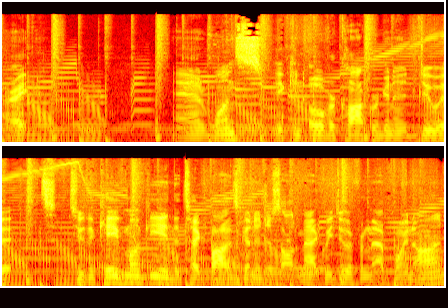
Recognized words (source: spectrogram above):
Alright. And once it can overclock, we're going to do it to the cave monkey, and the tech bot is going to just automatically do it from that point on.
